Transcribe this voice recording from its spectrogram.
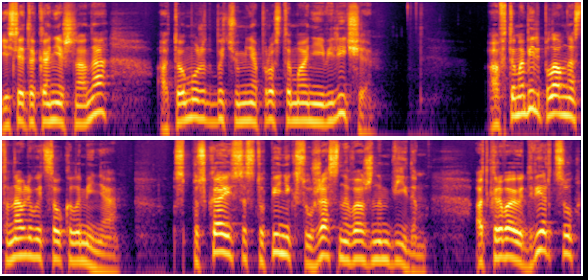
Если это, конечно, она, а то, может быть, у меня просто мания величия. Автомобиль плавно останавливается около меня. Спускаюсь со ступенек с ужасно важным видом. Открываю дверцу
